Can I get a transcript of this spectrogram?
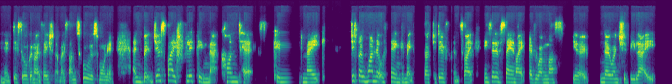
you know, disorganization at my son's school this morning. And, but just by flipping that context could make, just by one little thing can make such a difference. Like instead of saying like everyone must, you know, no one should be late,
